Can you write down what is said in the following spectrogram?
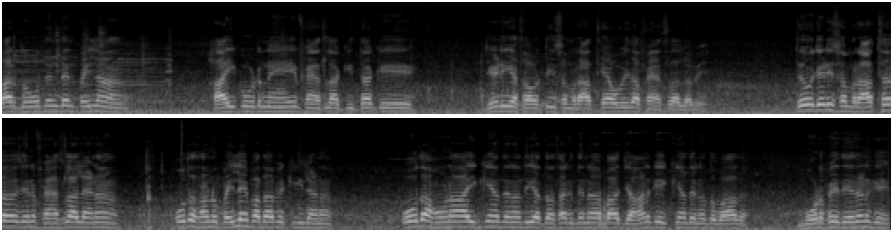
ਪਰ ਦੋ ਤਿੰਨ ਦਿਨ ਪਹਿਲਾਂ ਹਾਈ ਕੋਰਟ ਨੇ ਇਹ ਫੈਸਲਾ ਕੀਤਾ ਕਿ ਜਿਹੜੀ ਅਥਾਰਟੀ ਸਮਰੱਥ ਆ, ਉਹ ਇਹਦਾ ਫੈਸਲਾ ਲਵੇ। ਤੇ ਉਹ ਜਿਹੜੀ ਸਮਰੱਥ ਜਿਹਨੇ ਫੈਸਲਾ ਲੈਣਾ, ਉਹ ਤਾਂ ਸਾਨੂੰ ਪਹਿਲਾਂ ਹੀ ਪਤਾ ਵੀ ਕੀ ਲੈਣਾ। ਉਹ ਤਾਂ ਹੁਣ ਆ 21 ਦਿਨਾਂ ਦੀ ਅੱਧਾ ਤੱਕ ਦਿਨਾਂ ਬਾਅਦ ਜਾਣਗੇ 21 ਦਿਨਾਂ ਤੋਂ ਬਾਅਦ ਮੋੜ ਫੇ ਦੇ ਦੇਣਗੇ।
